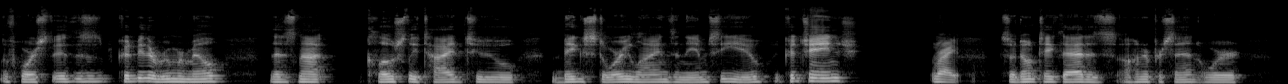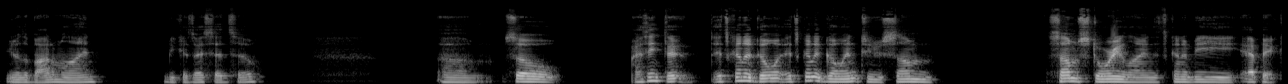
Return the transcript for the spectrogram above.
of course, it, this is, could be the rumor mill that it's not closely tied to big storylines in the MCU. It could change, right? So don't take that as 100% or, you know, the bottom line because I said so. Um, so I think that it's going to go it's going to go into some some storyline that's going to be epic,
